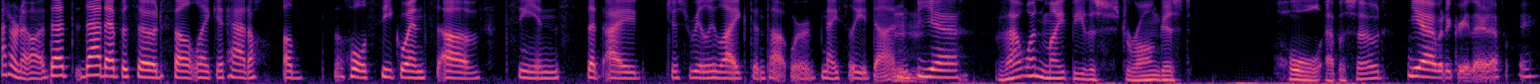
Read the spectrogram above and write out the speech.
I don't know. That that episode felt like it had a, a, a whole sequence of scenes that I just really liked and thought were nicely done. Yeah. That one might be the strongest whole episode. Yeah, I would agree there, definitely.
